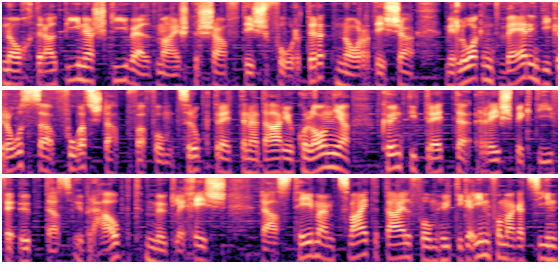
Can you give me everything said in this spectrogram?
nach der alpinen Skiweltmeisterschaft ist vor der nordischen. Wir schauen, wer in die grossen Fußstapfen vom zurücktretenden Dario Colonia könnte treten, respektive ob das überhaupt möglich ist. Das Thema im zweiten Teil vom heutigen Infomagazin.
